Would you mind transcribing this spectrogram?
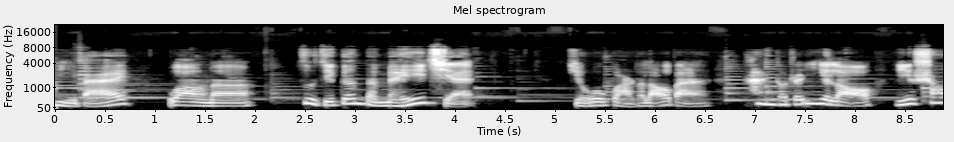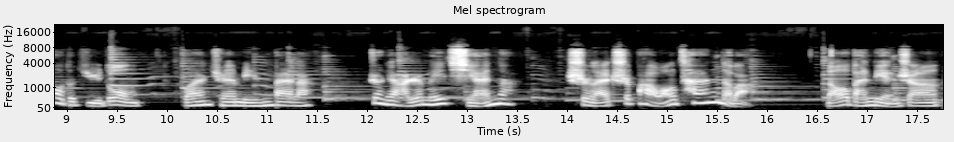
李白忘了自己根本没钱。酒馆的老板看到这一老一少的举动，完全明白了，这俩人没钱呢，是来吃霸王餐的吧？老板脸上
